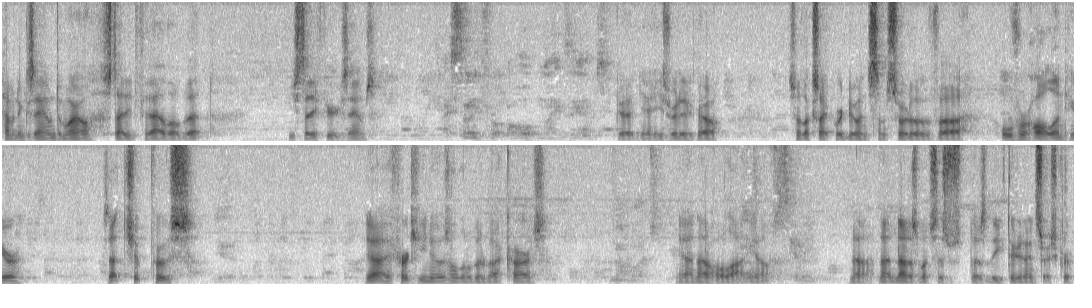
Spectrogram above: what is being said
Have an exam tomorrow. Studied for that a little bit. You studied for your exams? I studied for all of my exams. Good. Yeah, he's ready to go. So it looks like we're doing some sort of uh, overhaul in here. Is that Chip Foose? Yeah. Yeah, I've heard he knows a little bit about cars. Not much. Yeah, not a whole lot, you know. No, not, not as much as, as the 39 Stories crew.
